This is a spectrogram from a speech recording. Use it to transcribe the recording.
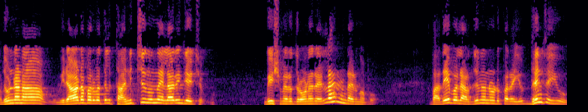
അതുകൊണ്ടാണ് ആ വിരാട പർവത്തിൽ തനിച്ചു നിന്ന് എല്ലാവരെയും ജയിച്ചു. ഭീഷ്മർ ദ്രോണർ എല്ലാവരും ഉണ്ടായിരുന്നു അപ്പോ. അപ്പൊ അതേപോലെ അർജുനനോട് പറ യുദ്ധം ചെയ്യൂ.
